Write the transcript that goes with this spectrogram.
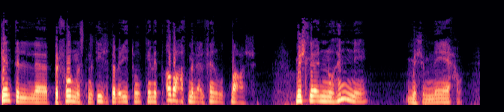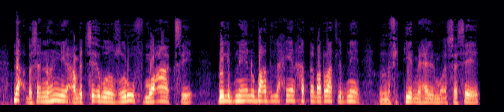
كانت البرفورمنس النتيجه تبعيتهم كانت أضعف من 2012 مش لأنه هن مش منيح لا بس إنه هن عم بتسقبوا ظروف معاكسة بلبنان وبعض الأحيان حتى برات لبنان. لأنه في كثير من هذه المؤسسات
